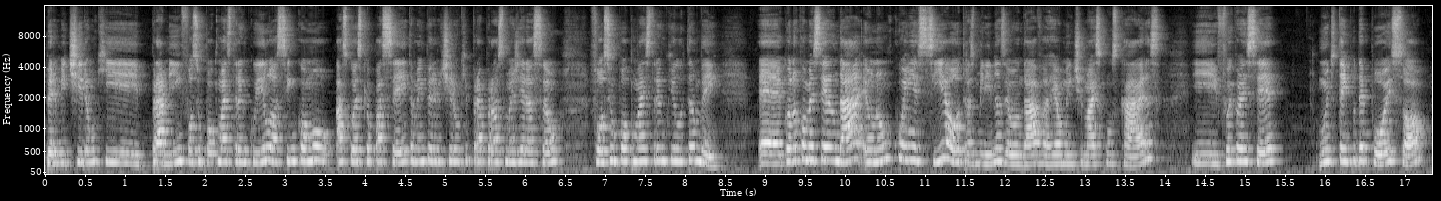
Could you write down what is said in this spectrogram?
permitiram que para mim fosse um pouco mais tranquilo, assim como as coisas que eu passei também permitiram que para a próxima geração fosse um pouco mais tranquilo também. É, quando eu comecei a andar, eu não conhecia outras meninas, eu andava realmente mais com os caras e fui conhecer muito tempo depois só.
